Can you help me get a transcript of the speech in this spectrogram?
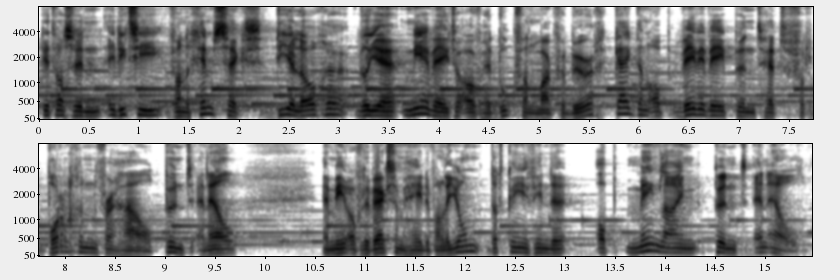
Dit was een editie van de Gemsex Dialogen. Wil je meer weten over het boek van Mark Verburg? Kijk dan op www.hetverborgenverhaal.nl. En meer over de werkzaamheden van Leon, dat kun je vinden op mainline.nl.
